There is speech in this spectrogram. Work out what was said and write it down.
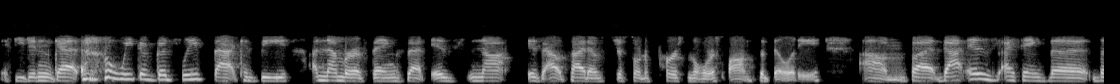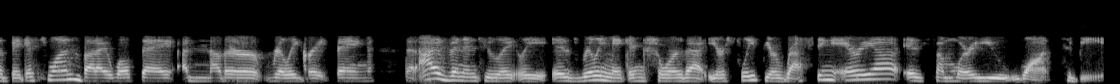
if you didn't get a week of good sleep, that could be a number of things that is not is outside of just sort of personal responsibility. Um, but that is, I think, the the biggest one. But I will say another really great thing that I've been into lately is really making sure that your sleep, your resting area is somewhere you want to be.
